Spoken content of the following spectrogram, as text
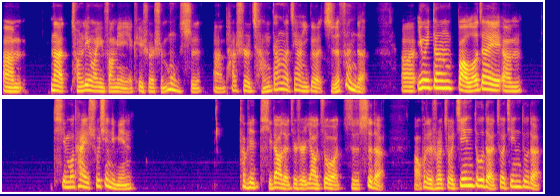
嗯，那从另外一方面也可以说是牧师啊，他是承担了这样一个职分的，呃，因为当保罗在嗯提摩太书信里面特别提到的，就是要做指示的。啊，或者说做监督的，做监督的，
